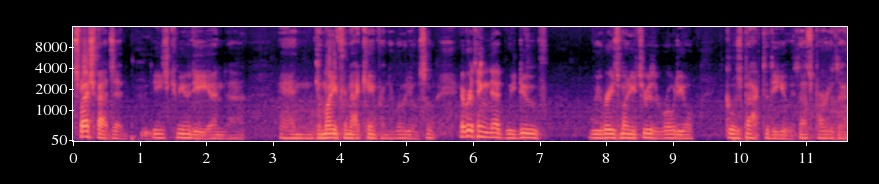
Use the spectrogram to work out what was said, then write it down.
splash pads in to each community, and uh, and the money from that came from the rodeo. So everything that we do, we raise money through the rodeo, goes back to the youth. That's part of the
